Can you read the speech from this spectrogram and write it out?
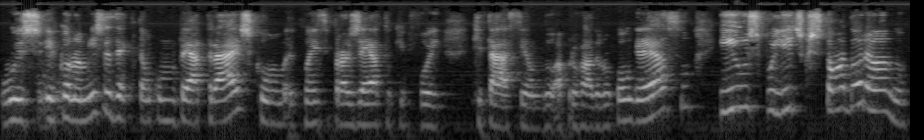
os economistas é que estão com o pé atrás com, com esse projeto que foi que está sendo aprovado no Congresso e os políticos estão adorando.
